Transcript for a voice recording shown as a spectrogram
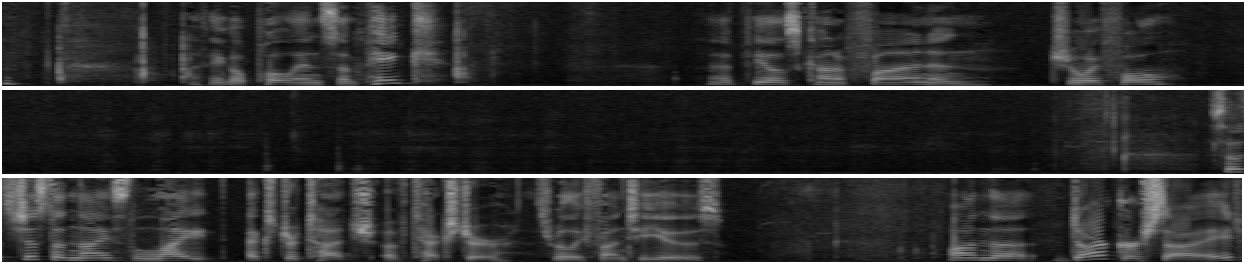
I think I'll pull in some pink. That feels kind of fun and joyful. So it's just a nice light extra touch of texture. It's really fun to use. On the darker side,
